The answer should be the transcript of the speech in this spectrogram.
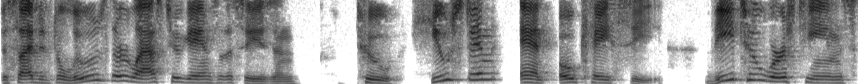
decided to lose their last two games of the season to Houston and OKC, the two worst teams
